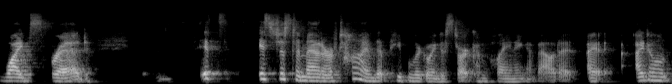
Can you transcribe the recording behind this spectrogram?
widespread, it's it's just a matter of time that people are going to start complaining about it. I I don't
